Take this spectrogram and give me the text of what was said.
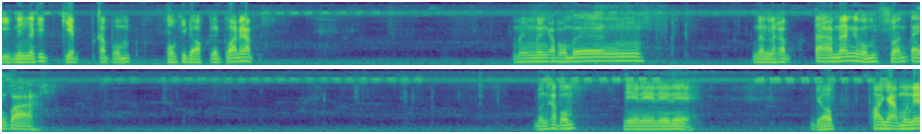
อีกหนึ่งอาทิตย์เก็บครับผมหกที่ดอกเกิดก่อนนะครับเมืองเมืองครับผมเบิงนั่นแหละครับ ตามนั้นครับผมสวนแตงกวา เบิ้งครับผม นี่นี่นี่นี่เดี๋ยวพออยากมึงได้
